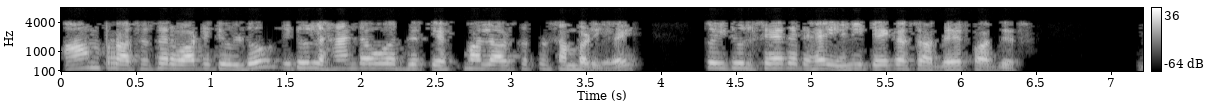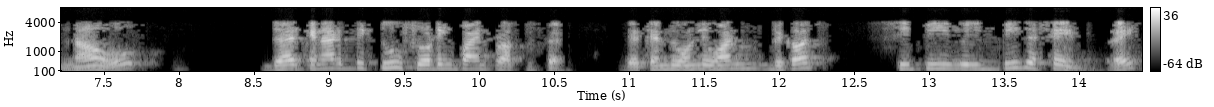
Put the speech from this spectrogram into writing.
ARM processor what it will do it will hand over this fmul also to somebody right. So it will say that hey any takers are there for this. Now there cannot be two floating point processor there can be only one because CP will be the same right.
